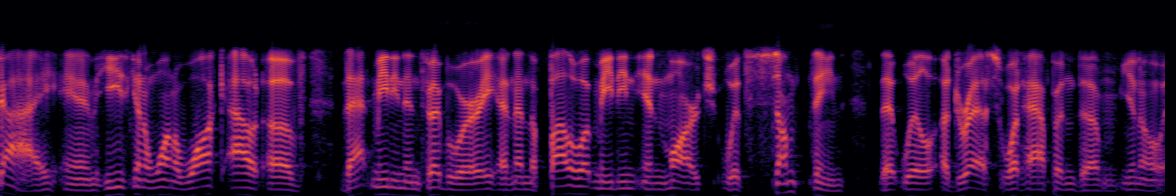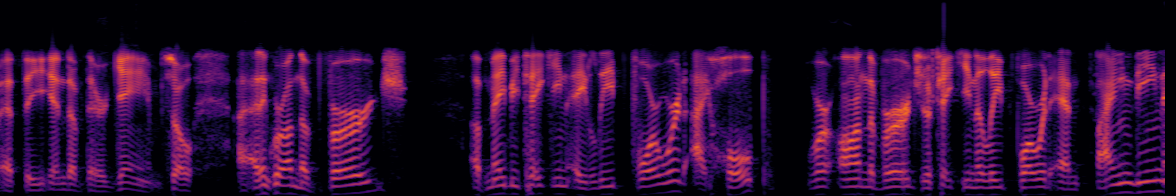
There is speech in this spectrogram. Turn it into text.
guy, and he's going to want to walk out of that meeting in February and then the follow up meeting in March with something that will address what happened, um, you know, at the end of their game. So I think we're on the verge of maybe taking a leap forward. I hope we're on the verge of taking a leap forward and finding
